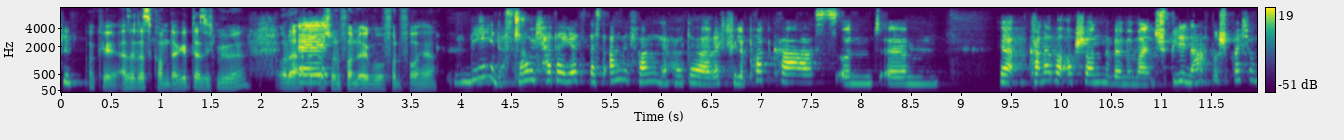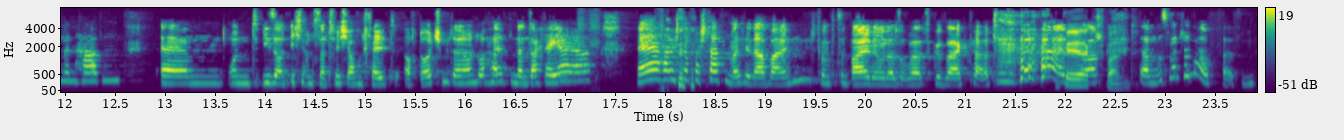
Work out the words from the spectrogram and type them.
Okay, also das kommt. Da gibt er sich Mühe? Oder hat er das äh, schon von irgendwo von vorher? Nee, das glaube ich, hat er jetzt erst angefangen. Er hört da recht viele Podcasts und ähm, Ja, kann aber auch schon, wenn wir mal Spielnachbesprechungen haben ähm, und Isa und ich uns natürlich auf dem Feld auf Deutsch miteinander unterhalten, dann sagt er, ja, ja, ja, habe ich doch verstanden, was ihr dabei hm, 15 beide oder sowas gesagt hat. Okay, ja, also, spannend. Da muss man schon aufpassen.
